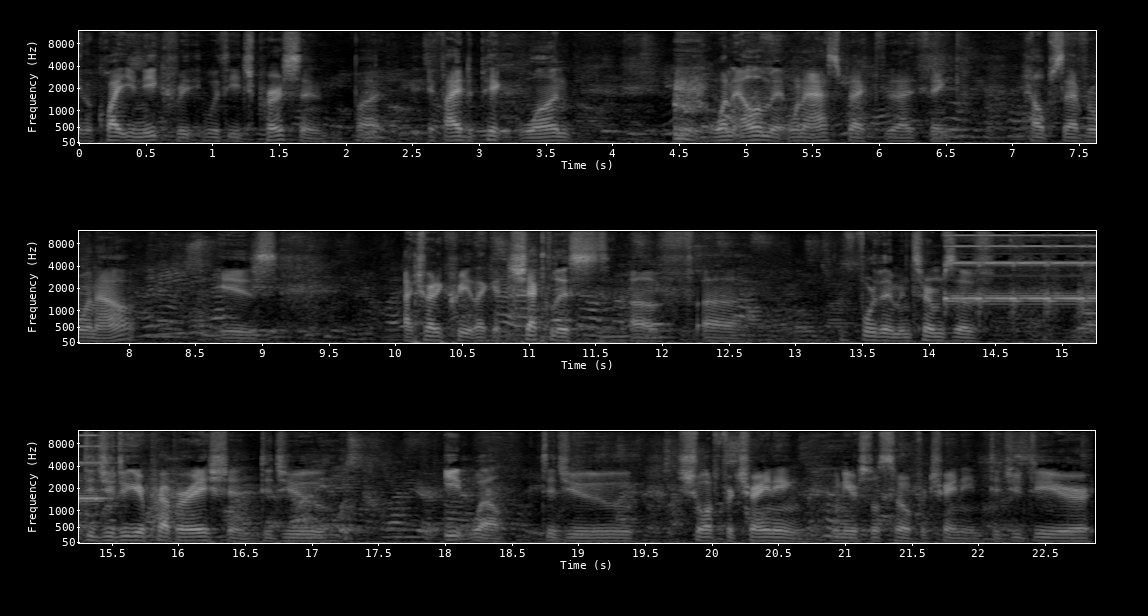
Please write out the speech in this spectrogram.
you know quite unique for, with each person. But if I had to pick one one element, one aspect that I think helps everyone out is I try to create like a checklist of uh, for them in terms of did you do your preparation? Did you eat well? Did you show up for training when you were supposed to show up for training? Did you do your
